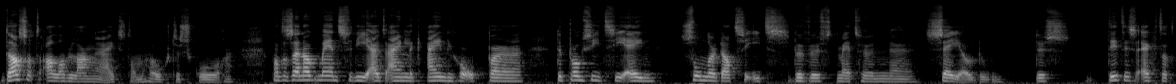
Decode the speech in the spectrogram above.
Dat is het allerbelangrijkste om hoog te scoren. Want er zijn ook mensen die uiteindelijk eindigen op uh, de positie 1 zonder dat ze iets bewust met hun uh, SEO doen. Dus dit is echt het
